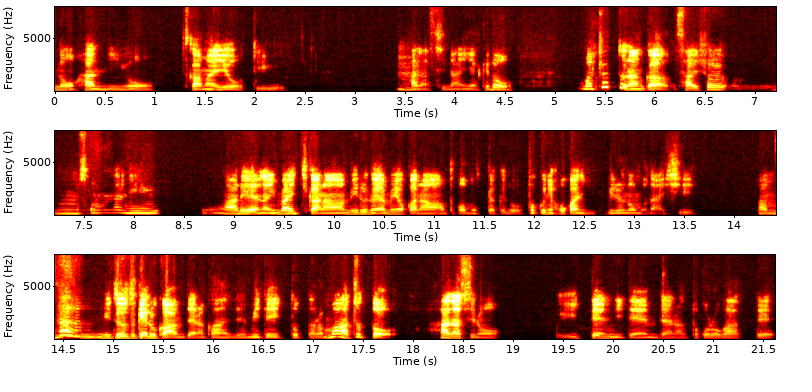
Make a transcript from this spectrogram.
の犯人を捕まえようっていううん。話なんやけど、まあ、ちょっとなんか最初、うん、そんなに、あれやな、いまいちかな、見るのやめようかなとか思ったけど、特に他に見るのもないし、まあ、見続けるかみたいな感じで見ていっとったら、まあちょっと話の1点2点みたいなところがあって、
